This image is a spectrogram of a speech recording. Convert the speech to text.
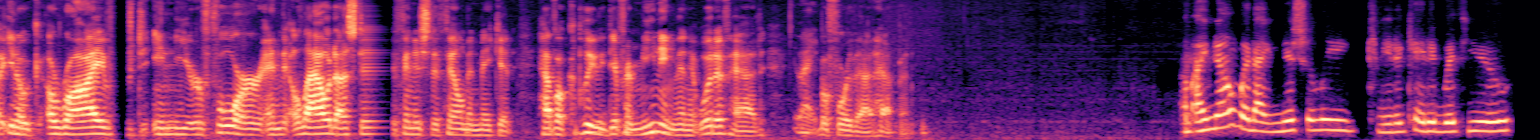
uh, you know, arrived in year four and allowed us to finish the film and make it have a completely different meaning than it would have had right. before that happened. Um, I know when I initially communicated with you,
